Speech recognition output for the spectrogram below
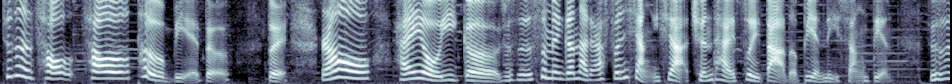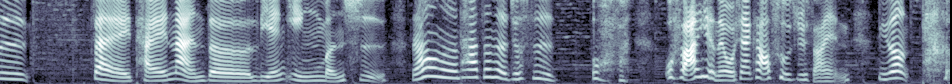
就是超超特别的，对。然后还有一个就是顺便跟大家分享一下全台最大的便利商店，就是在台南的联营门市。然后呢，它真的就是哇塞，我傻眼呢！我现在看到数据傻眼，你知道它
